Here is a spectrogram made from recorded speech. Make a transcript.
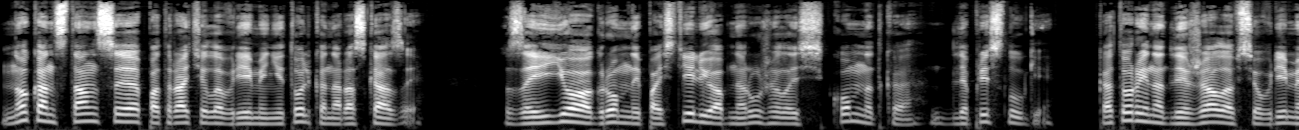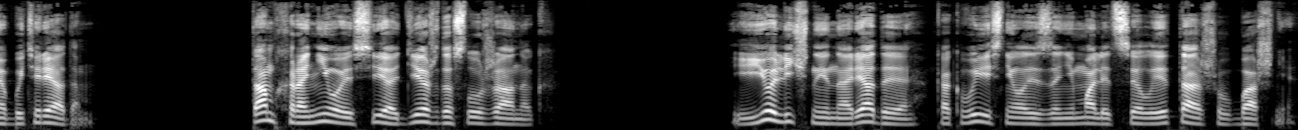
Но Констанция потратила время не только на рассказы. За ее огромной постелью обнаружилась комнатка для прислуги, которой надлежало все время быть рядом. Там хранилась и одежда служанок, ее личные наряды, как выяснилось, занимали целый этаж в башне.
